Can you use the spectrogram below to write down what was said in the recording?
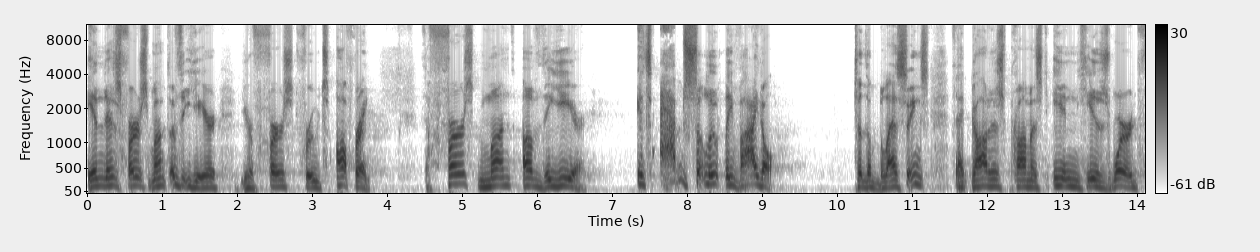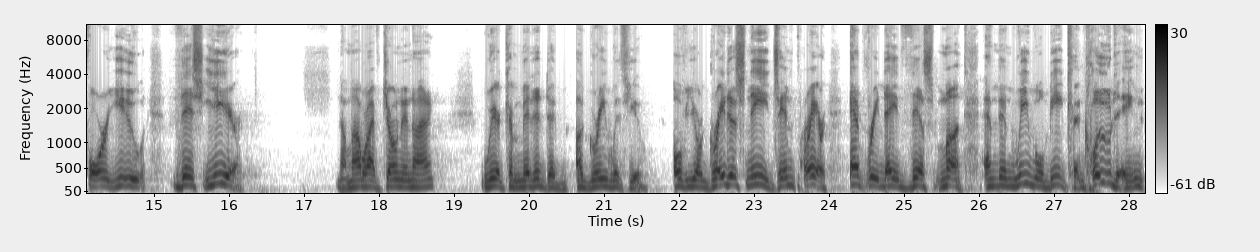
in this first month of the year your first fruits offering. The first month of the year. It's absolutely vital to the blessings that God has promised in His Word for you this year. Now, my wife Joan and I, we're committed to agree with you over your greatest needs in prayer every day this month. And then we will be concluding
